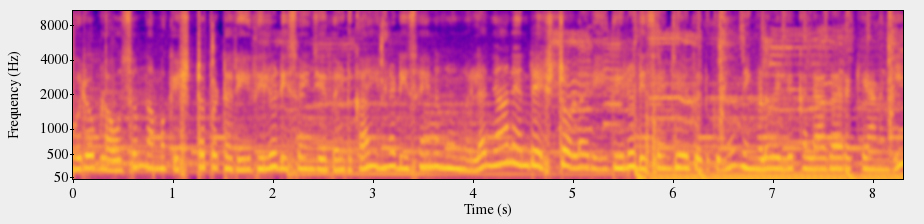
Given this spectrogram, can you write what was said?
ഓരോ ബ്ലൗസും നമുക്ക് ഇഷ്ടപ്പെട്ട രീതിയിൽ ഡിസൈൻ ചെയ്തെടുക്കാം. ഇന്ന ഡിസൈനൊന്നുമില്ല. ഞാൻ എന്റെ ഇഷ്ടമുള്ള രീതിയിൽ ഡിസൈൻ ചെയ്തെടുക്കുന്നു. നിങ്ങൾ വലിയ കലാകാരൊക്കെ ആണെങ്കിൽ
